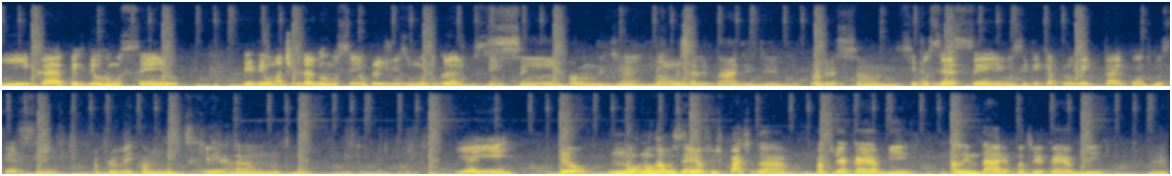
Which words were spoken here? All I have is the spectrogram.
E, cara, perder o ramo sênior perder uma atividade do ramo sênior é um prejuízo muito grande pro sênior. Sim, falando de, É, de então- especialidade, de, de progressão. né? Se você é sênior, você tem que aproveitar enquanto você é sênior. Aproveita muito, que é um Aproveitar. muito bom. Muito bom. E aí, Eu, no, no ramo sênior, eu fiz parte da Patrulha Caiabi, a lendária Patrulha Caiabi, né?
